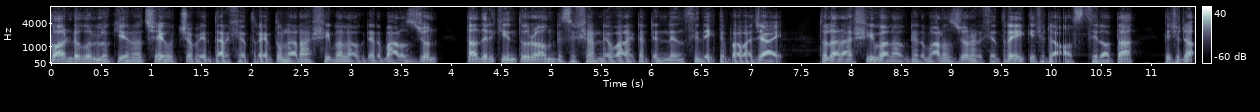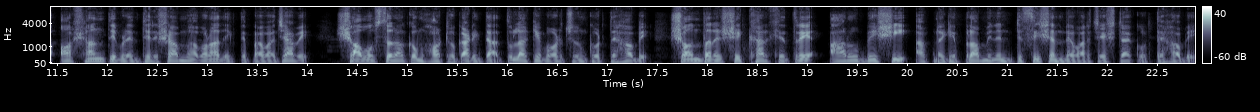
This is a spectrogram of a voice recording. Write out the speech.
গন্ডগোল লুকিয়ে রয়েছে উচ্চ বিদ্যার ক্ষেত্রে। তুলা রাশি বা লগ্নের মানুষজন তাদের কিন্তু রং ডিসিশন নেওয়ার একটা টেন্ডেন্সি দেখতে পাওয়া যায়। তুলা রাশি বা লগ্নের মানুষজনের ক্ষেত্রে কিছুটা অস্থিরতা, কিছুটা অশান্তি বৃদ্ধির সম্ভাবনা দেখতে পাওয়া যাবে। সমস্ত রকম হঠকারিতা তুলাকে বর্জন করতে হবে। সন্তানের শিক্ষার ক্ষেত্রে আরও বেশি আপনাকে প্রমিনেন্ট ডিসিশন নেওয়ার চেষ্টা করতে হবে।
